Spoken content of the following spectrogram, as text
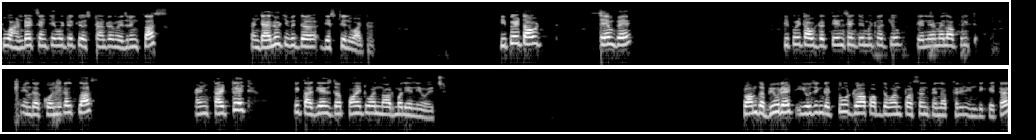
200 centimeter cube standard measuring flask and dilute with the distilled water. keep it out same way keep it out the 10 centimeter cube 10 ml of it in the conical flask and titrate it against the 0.1 normal NaOH. From the burette using the two drop of the 1% phenolphthalein indicator,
